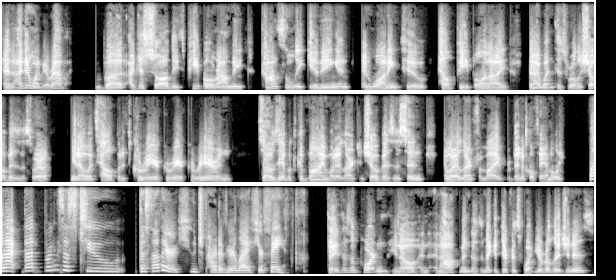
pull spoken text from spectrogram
and I didn't want to be a rabbi but I just saw these people around me constantly giving and, and wanting to help people. And I then I went into this world of show business where, you know, it's help, but it's career, career, career. And so I was able to combine what I learned in show business and, and what I learned from my rabbinical family. Well, that, that brings us to this other huge part of your life, your faith. Faith is important, you know, and, and Hoffman doesn't make a difference what your religion is.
